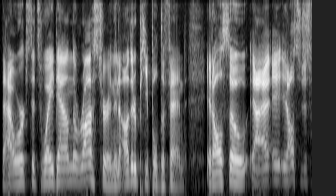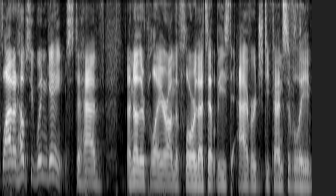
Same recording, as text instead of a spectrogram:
That works its way down the roster, and then other people defend. It also uh, it also just flat out helps you win games to have another player on the floor that's at least average defensively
